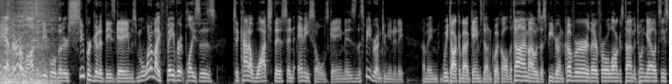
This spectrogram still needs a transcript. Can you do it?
There are lots of people that are super good at these games. One of my favorite places to kind of watch this in any Souls game is the speedrun community. I mean, we talk about games done quick all the time. I was a speedrun cover there for the longest time at Twin Galaxies.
